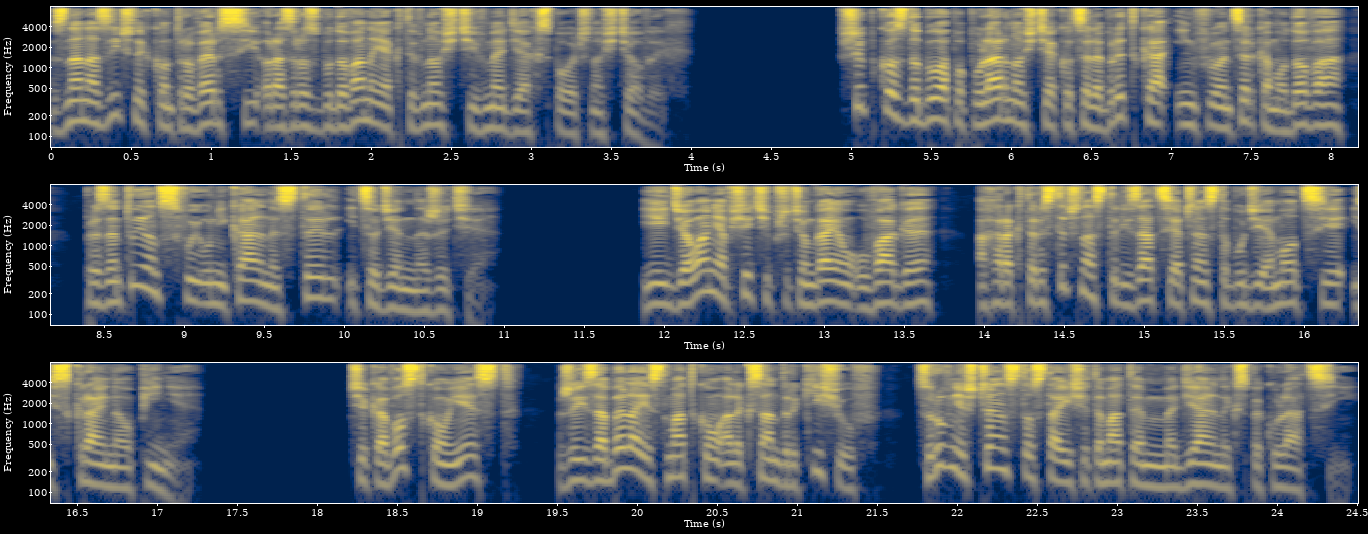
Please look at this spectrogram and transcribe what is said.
znana z licznych kontrowersji oraz rozbudowanej aktywności w mediach społecznościowych. Szybko zdobyła popularność jako celebrytka i influencerka modowa, prezentując swój unikalny styl i codzienne życie. Jej działania w sieci przyciągają uwagę, a charakterystyczna stylizacja często budzi emocje i skrajne opinie. Ciekawostką jest, że Izabela jest matką Aleksandry Kisiów, co również często staje się tematem medialnych spekulacji.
